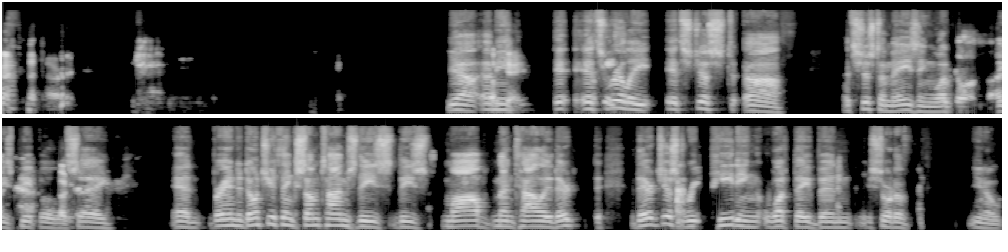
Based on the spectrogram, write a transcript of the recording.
All right. Yeah, I mean, okay. it, it's really, it's just, uh, it's just amazing what these people will okay. say. And Brandon, don't you think sometimes these these mob mentality they're they're just repeating what they've been sort of you know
